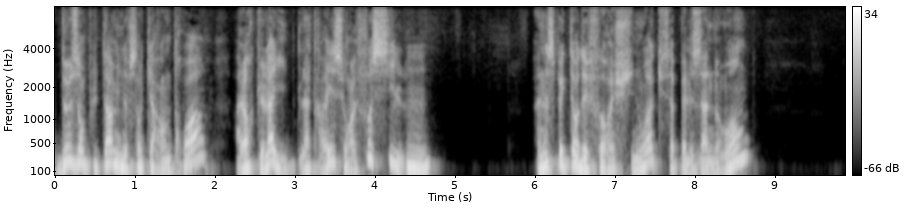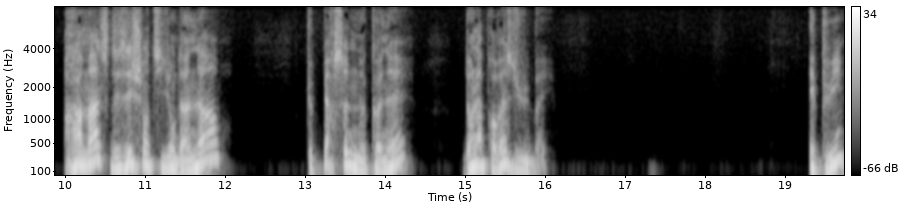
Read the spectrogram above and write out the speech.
Deux ans plus tard, 1943, alors que là, il a travaillé sur un fossile. Mmh. Un inspecteur des forêts chinois qui s'appelle Zhan Wang ramasse des échantillons d'un arbre que personne ne connaît dans la province du Hubei. Et puis,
